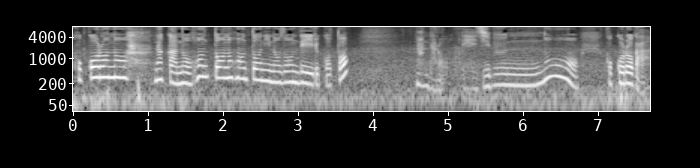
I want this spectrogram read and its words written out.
心の中の本当の本当に望んでいることなんだろう、えー、自分の心が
